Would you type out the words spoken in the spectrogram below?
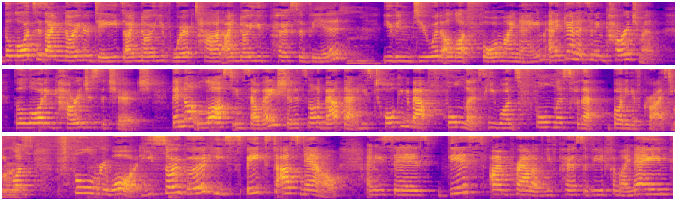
the Lord says, I know your deeds. I know you've worked hard. I know you've persevered. You've endured a lot for my name. And again, it's an encouragement. The Lord encourages the church. They're not lost in salvation. It's not about that. He's talking about fullness. He wants fullness for that body of Christ. He Right. wants full reward. He's so good. He speaks to us now and he says, This I'm proud of. You've persevered for my name.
